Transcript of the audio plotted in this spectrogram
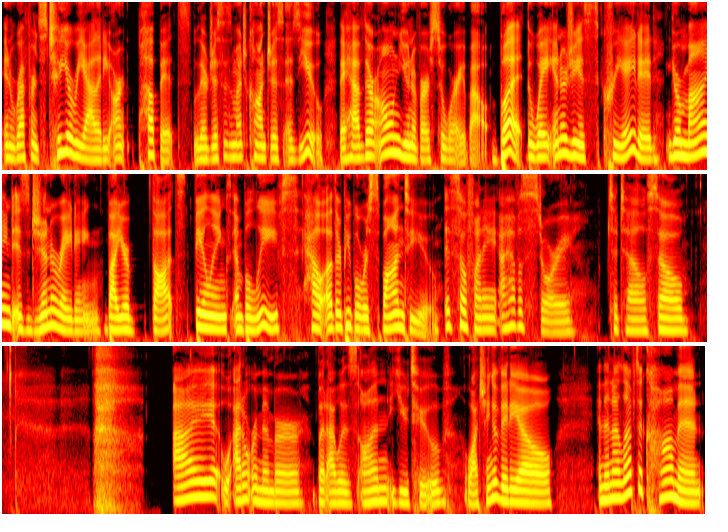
in reference to your reality aren't puppets. They're just as much conscious as you. They have their own universe to worry about. But the way energy is created, your mind is generating by your thoughts, feelings, and beliefs how other people respond to you. It's so funny. I have a story to tell. So I I don't remember, but I was on YouTube watching a video and then I left a comment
